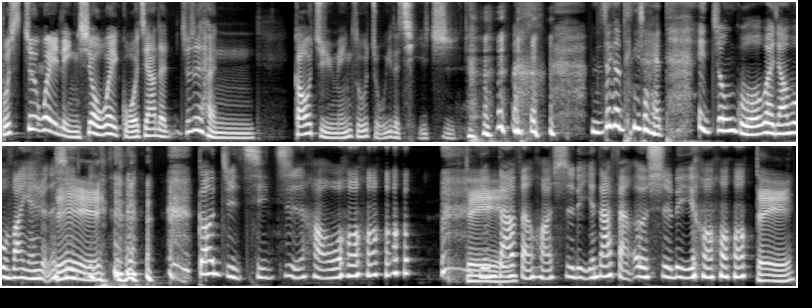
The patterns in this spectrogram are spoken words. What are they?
不是就为领袖、为国家的，就是很高举民族主义的旗帜。你这个听起来也太中国外交部发言人的事，高举旗帜，好哦。对，严打反华势力，严打反俄势力 哦。对，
